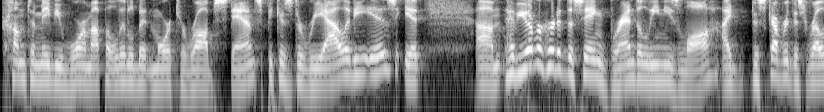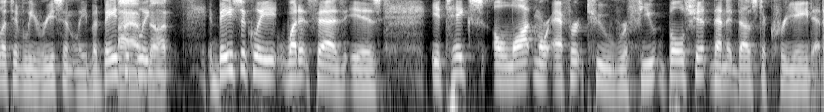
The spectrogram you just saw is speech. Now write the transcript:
come to maybe warm up a little bit more to Rob's stance because the reality is it um, have you ever heard of the saying Brandolini's law? I discovered this relatively recently, but basically, basically what it says is it takes a lot more effort to refute bullshit than it does to create it,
